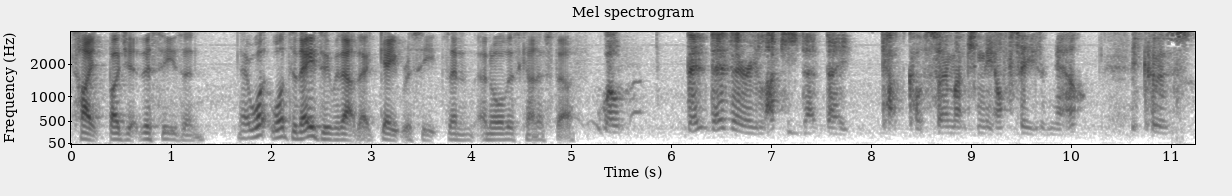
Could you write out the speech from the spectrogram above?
tight budget this season. What what do they do without their gate receipts and, and all this kind of stuff? Well, they're, they're very lucky that they cut costs so much in the off season now because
